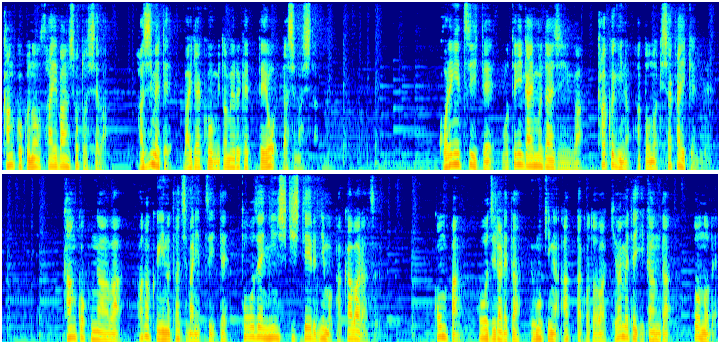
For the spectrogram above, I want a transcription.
韓国の裁判所としては初めて売却を認める決定を出しました。これについて茂木外務大臣は閣議の後の記者会見で、韓国側は我が国の立場について当然認識しているにもかかわらず、今般報じられた動きがあったことは極めて遺憾だと述べ、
